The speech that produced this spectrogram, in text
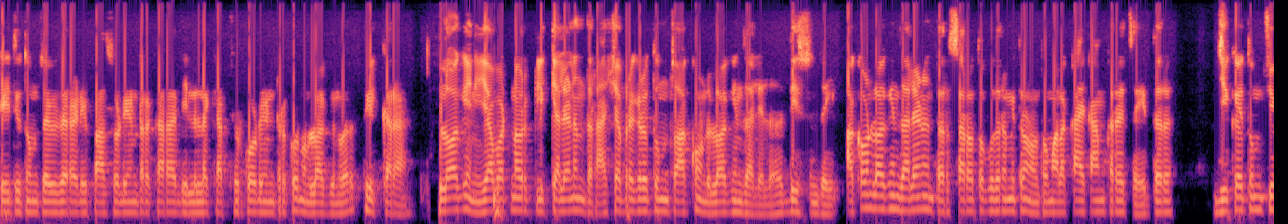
तर इथे तुमचा युजर आयडी पासवर्ड एंटर करा दिलेला कॅप्चर कोड एंटर करून लॉग इनवर क्लिक करा. लॉग इन या बटनावर क्लिक केल्यानंतर अशा प्रकारे तुमचं अकाउंट लॉग इन झालेलं दिसून जाईल. अकाउंट लॉग इन झाल्यानंतर सर्वात अगोदर मित्रांनो तुम्हाला काय काम करायचं आहे? तर जी काही तुमची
